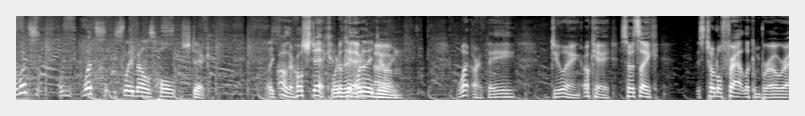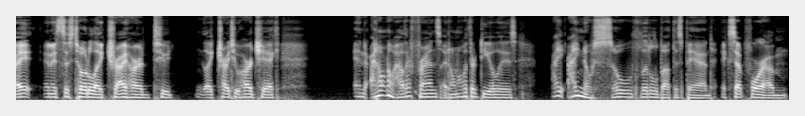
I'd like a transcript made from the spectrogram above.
So what's what's Sleigh Bell's whole shtick? Like, Oh, their whole shtick. What are they- what are they doing? um, what are they doing? Okay, so it's like this total frat looking bro, right? And it's this total like try hard to like try too hard chick. And I don't know how they're friends. I don't know what their deal is. I I know so little about this band except for um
